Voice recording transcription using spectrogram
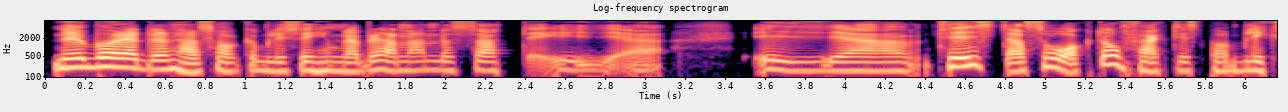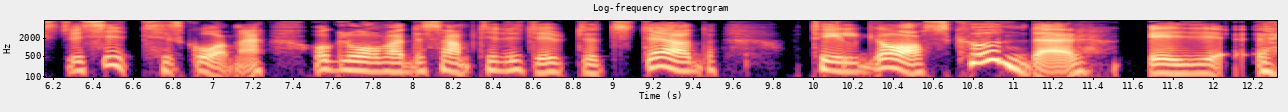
Nu började den här saken bli så himla brännande så att i, eh, i eh, tisdag så åkte hon faktiskt på en blixtvisit till Skåne och lovade samtidigt ut ett stöd till gaskunder i eh,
